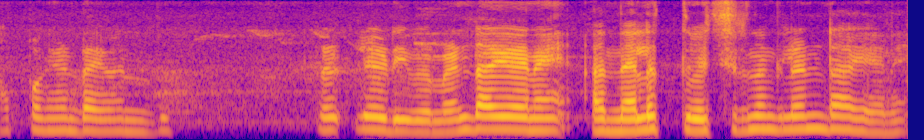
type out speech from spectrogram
കപ്പങ്ങ ഉണ്ടായി വന്നത്. ലേഡി വേമ ഉണ്ടായേനെ. അത് നിലത്ത് വെച്ചിരുന്നെങ്കിൽ ഉണ്ടായേനെ.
